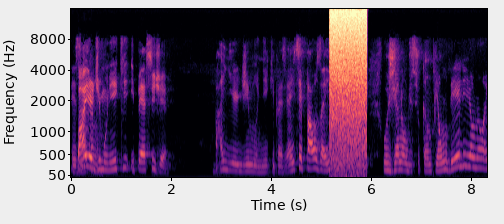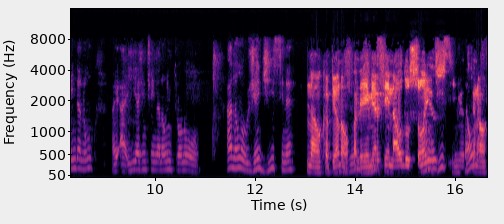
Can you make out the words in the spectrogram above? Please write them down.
Exatamente. Bayern de Munique e PSG. Bayern de Munique. PSG. Aí você pausa aí. O Jean não disse o campeão dele e eu não, ainda não. aí- a gente ainda não entrou no. Ah, não, o Jean disse, né? Não, campeão não. Falei minha final dos sonhos disse, e minha então. final.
